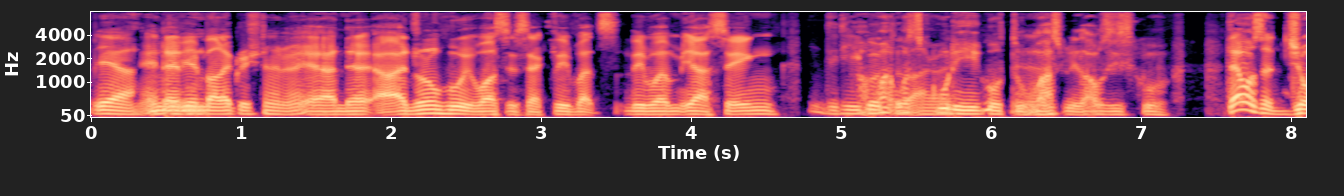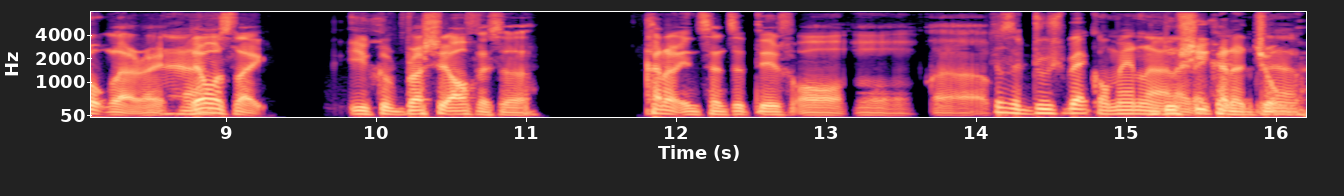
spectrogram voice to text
Yeah, and, And then- Vivian Balakrishnan, right? yeah, and they- I don't know who it was exactly, but they were yeah saying Did he "Oh, go what, to what school did he go to? Yeah. Must be lousy school. That was a joke, lah, right? Yeah. That was like you could brush it off as a kind of insensitive or, or uh, Just a douchebag comment, lah. like douchey that kind of joke. yeah.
